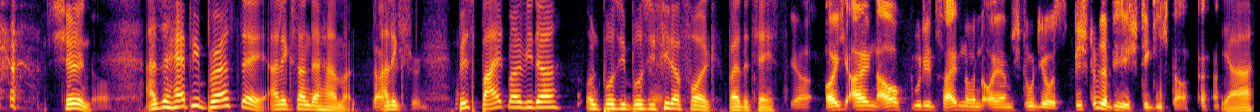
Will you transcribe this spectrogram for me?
Schön. Also Happy Birthday, Alexander Herrmann. Alex, Dankeschön. bis bald mal wieder und Bussi Bussi viel Erfolg bei The Taste. Ja, euch allen auch gute Zeit noch in eurem Studio. Ist bestimmt ein bisschen stickig da. Ja,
